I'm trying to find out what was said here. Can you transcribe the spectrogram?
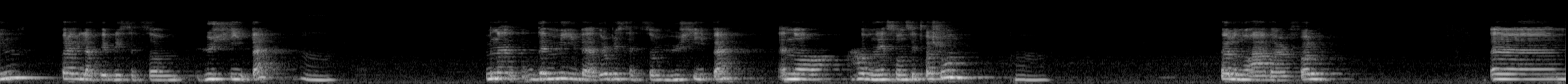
inn. For jeg ville ikke bli sett som hun kjipe. Mm. Men det- det er mye bedre å bli sett som hun kjipe enn å havne i en sånn situasjon. Mm. Føler nå jeg da, i hvert fall. Ehm,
